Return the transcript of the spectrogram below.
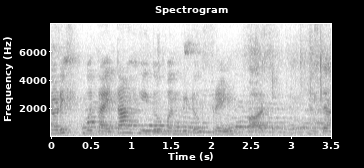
ನೋಡಿ ಗೊತ್ತಾಯ್ತಾ ಇದು ಬಂದ್ಬಿಟ್ಟು ಫ್ರಂಟ್ ಪಾರ್ಟ್ ಆಯಿತಾ?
